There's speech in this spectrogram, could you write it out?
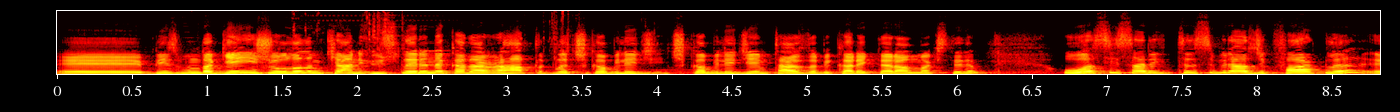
Ee, biz bunda Genji olalım ki hani üstlerine kadar rahatlıkla çıkabilece- çıkabileceğim tarzda bir karakter almak istedim. Oasis haritası birazcık farklı. Ee,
